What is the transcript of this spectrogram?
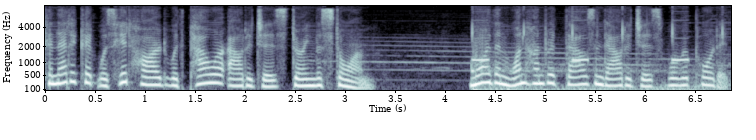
Connecticut was hit hard with power outages during the storm. More than 100,000 outages were reported.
